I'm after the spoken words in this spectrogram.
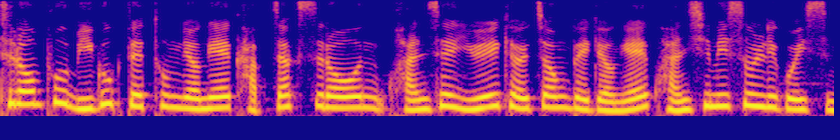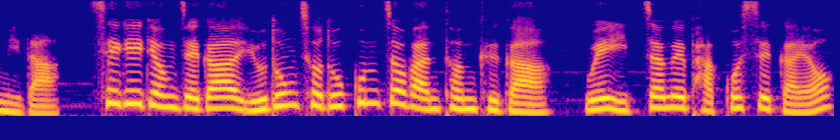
트럼프 미국 대통령의 갑작스러운 관세 유예 결정 배경에 관심이 쏠리고 있습니다. 세계 경제가 요동쳐도 꿈쩍 않던 그가 왜 입장을 바꿨을까요?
